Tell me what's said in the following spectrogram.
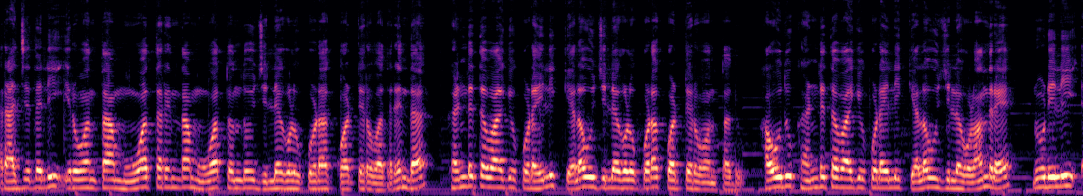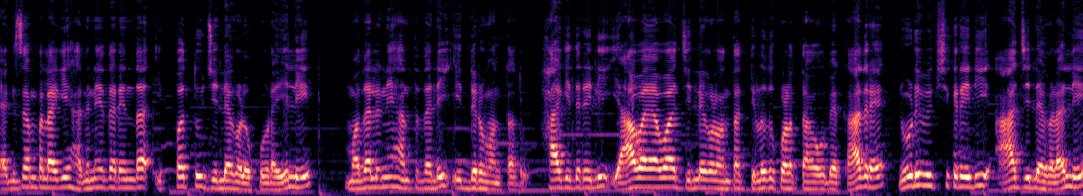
ರಾಜ್ಯದಲ್ಲಿ ಇರುವಂತಹ ಮೂವತ್ತರಿಂದ ಮೂವತ್ತೊಂದು ಜಿಲ್ಲೆಗಳು ಕೂಡ ಕೊಟ್ಟಿರುವುದರಿಂದ ಖಂಡಿತವಾಗಿಯೂ ಕೂಡ ಇಲ್ಲಿ ಕೆಲವು ಜಿಲ್ಲೆಗಳು ಕೂಡ ಕೊಟ್ಟಿರುವಂತದ್ದು ಹೌದು, ಖಂಡಿತವಾಗಿಯೂ ಕೂಡ ಇಲ್ಲಿ ಕೆಲವು ಜಿಲ್ಲೆಗಳು ಅಂದ್ರೆ ನೋಡಿ ಇಲ್ಲಿ ಎಕ್ಸಾಂಪಲ್ ಆಗಿ ಹದಿನೈದರಿಂದ ಇಪ್ಪತ್ತು ಜಿಲ್ಲೆಗಳು ಕೂಡ ಇಲ್ಲಿ ಮೊದಲನೇ ಹಂತದಲ್ಲಿ ಇದ್ದಿರುವಂತದ್ದು ಹಾಗಿದ್ರೆ ಇಲ್ಲಿ ಯಾವ ಯಾವ ಜಿಲ್ಲೆಗಳು ಅಂತ ತಿಳಿದುಕೊಳ್ತಾ ಹೋಗಬೇಕಾದ್ರೆ ನೋಡಿ ವೀಕ್ಷಕರೇ, ಇಲ್ಲಿ ಆ ಜಿಲ್ಲೆಗಳಲ್ಲಿ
